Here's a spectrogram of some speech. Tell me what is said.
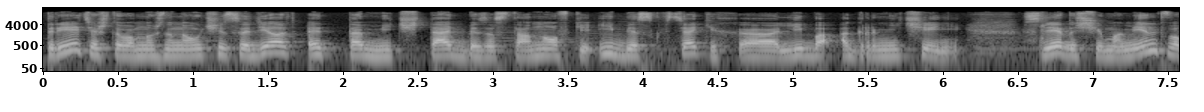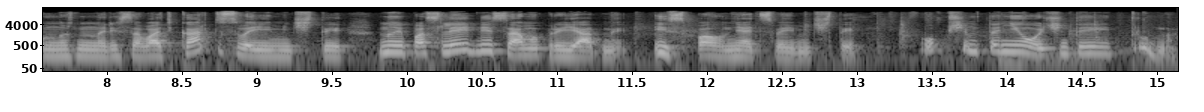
Третье, что вам нужно научиться делать, это мечтать без остановки и без всяких э, либо ограничений. Следующий момент, вам нужно нарисовать карту своей мечты. Ну и последний, самый приятный, исполнять свои мечты. В общем-то, не очень-то и трудно.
